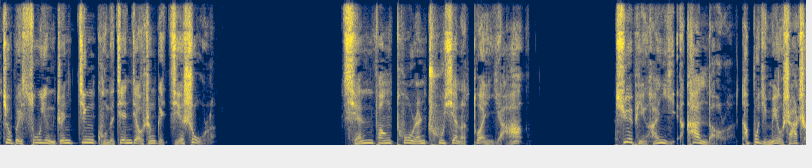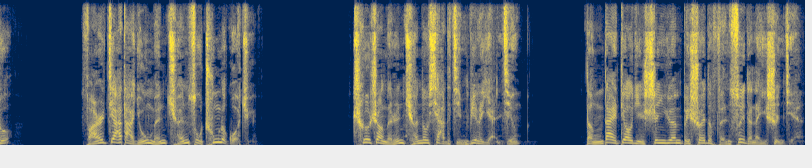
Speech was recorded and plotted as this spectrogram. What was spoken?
就被苏应真惊恐的尖叫声给结束了。前方突然出现了断崖，薛品涵也看到了，他不仅没有刹车，反而加大油门，全速冲了过去。车上的人全都吓得紧闭了眼睛，等待掉进深渊被摔得粉碎的那一瞬间。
